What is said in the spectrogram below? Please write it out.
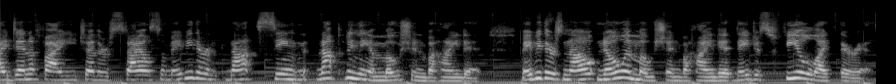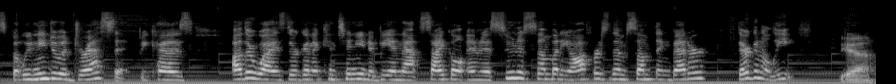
identify each other's style so maybe they're not seeing not putting the emotion behind it. Maybe there's no no emotion behind it. They just feel like there is but we need to address it because otherwise they're going to continue to be in that cycle and as soon as somebody offers them something better they're going to leave. Yeah.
